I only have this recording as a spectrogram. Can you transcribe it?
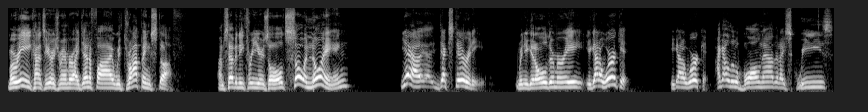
Marie, concierge member, identify with dropping stuff. I'm 73 years old. So annoying. Yeah, uh, dexterity. When you get older, Marie, you got to work it. You got to work it. I got a little ball now that I squeeze.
